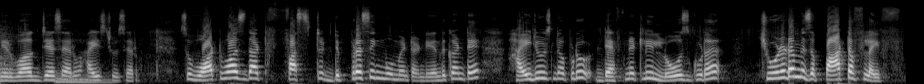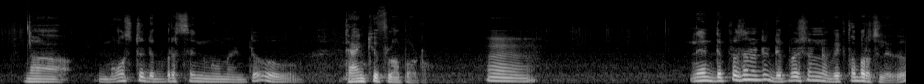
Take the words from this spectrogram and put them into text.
మీరు వర్క్ చేశారు హైస్ చూశారు. So what was that first depressing moment అండి? ఎందుకంటే హై చూసినప్పుడు డెఫినెట్లీ లోస్ కూడా చూడడం is a part of life నా most depressing moment thank you flop అవడం నేను డిప్రెషన్ అంటే డిప్రెషన్ వ్యక్తపరచలేదు.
